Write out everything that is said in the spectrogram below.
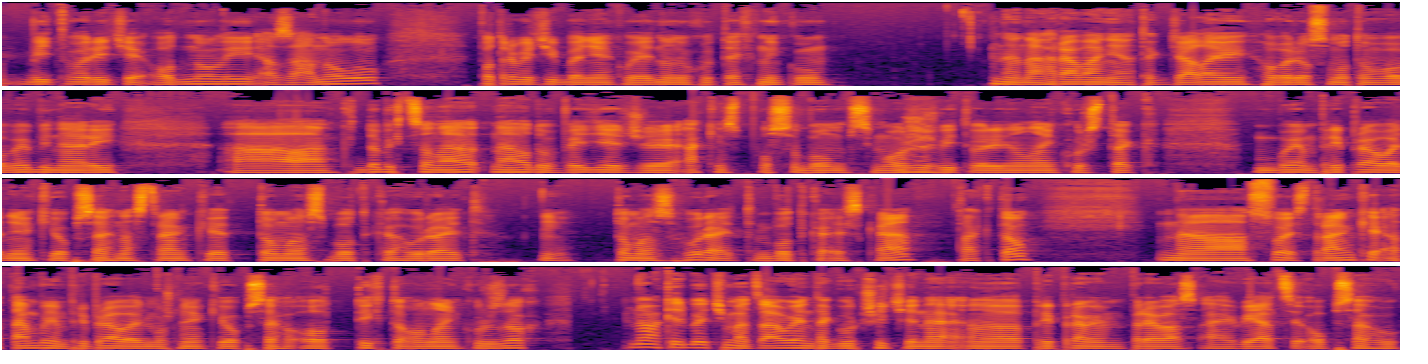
vytvoríte od nuly a za nulu, potrebujete iba nejakú jednoduchú techniku, na nahrávanie a tak ďalej. Hovoril som o tom vo webinári a kto by chcel náhodou vedieť, že akým spôsobom si môžeš vytvoriť online kurz, tak budem pripravovať nejaký obsah na stránke tomas.hurajt nie, tomashurajt.sk takto na svojej stránke a tam budem pripravovať možno nejaký obsah o týchto online kurzoch. No a keď budete mať záujem, tak určite na, uh, pripravím pre vás aj viacej obsahu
